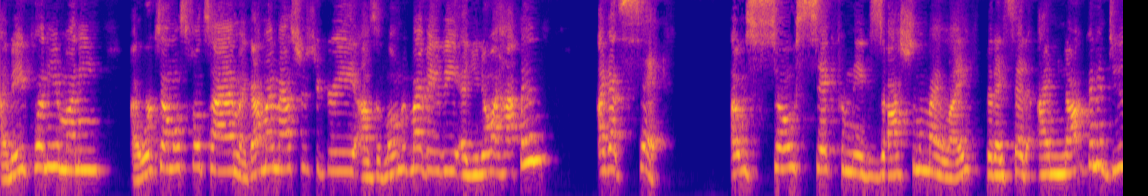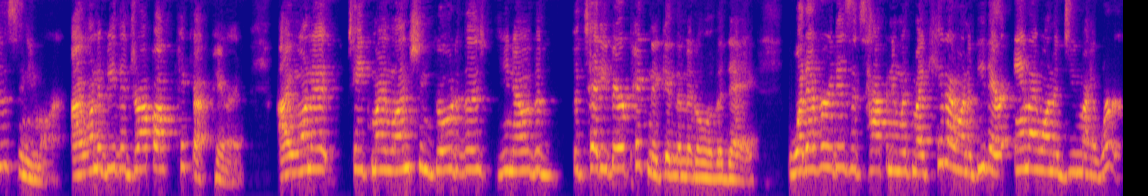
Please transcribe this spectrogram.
I made plenty of money, I worked almost full time, I got my master's degree, I was alone with my baby, and you know what happened? I got sick. I was so sick from the exhaustion of my life that I said, I'm not going to do this anymore. I want to be the drop off pickup parent. I want to take my lunch and go to the, you know, the, the teddy bear picnic in the middle of the day. Whatever it is that's happening with my kid, I want to be there and I want to do my work.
